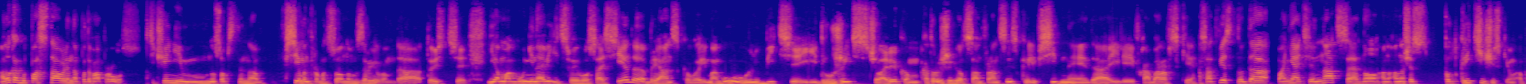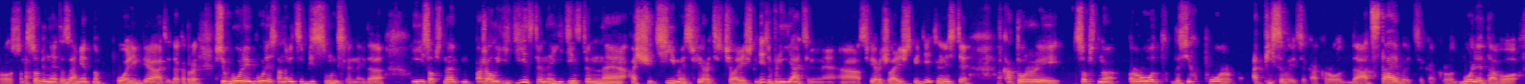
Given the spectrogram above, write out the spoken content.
оно как бы поставлено под вопрос в течение, ну, собственно, всем информационным взрывом, да, то есть э, я могу ненавидеть своего соседа брянского и могу любить и дружить с человеком, который живет в Сан-Франциско или в Сиднее, да, или в Хабаровске. Соответственно, да, понятие нация, оно, оно, оно сейчас под критическим вопросом. Особенно это заметно по Олимпиаде, да, которая все более и более становится бессмысленной. Да. И, собственно, пожалуй, единственная, единственная ощутимая сфера человеческой деятельности, влиятельная а, сфера человеческой деятельности, в которой собственно, род до сих пор описывается как род, да, отстаивается как род. Более того,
